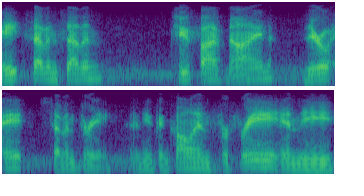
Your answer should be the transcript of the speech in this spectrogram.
1-877-259-0873. And you can call in for free in the,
